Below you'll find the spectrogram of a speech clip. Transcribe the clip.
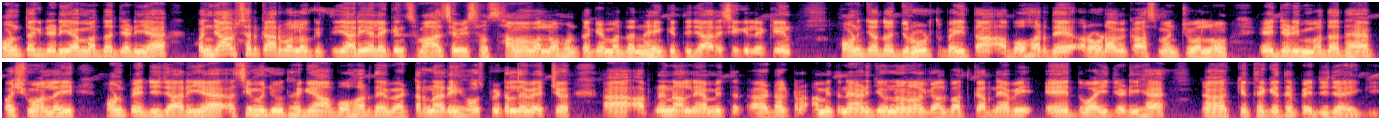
ਹੁਣ ਤੱਕ ਜਿਹੜੀ ਆ ਮਦਦ ਜਿਹੜੀ ਹੈ ਪੰਜਾਬ ਸਰਕਾਰ ਵੱਲੋਂ ਕੀਤੀ ਜਾ ਰਹੀ ਹੈ, ਲੇਕਿਨ ਸਮਾਜ ਸੇਵੀ ਸੰਸਥਾਵਾਂ ਵੱਲੋਂ ਹੁਣ ਤੱਕ ਇਹ ਮਦਦ ਨਹੀਂ ਕੀਤੀ ਜਾ ਰਹੀ ਸੀ ਲੇਕਿਨ ਹੁਣ ਜਦੋਂ ਜ਼ਰੂਰਤ ਪਈ ਤਾਂ ਅਬੋਹਰ ਦੇ ਅਰੋੜਾ ਵਿਕਾਸ ਮੰਚ ਵੱਲੋਂ ਇਹ ਜਿਹੜੀ ਮਦਦ ਹੈ ਪਸ਼ੂਆਂ ਲਈ ਹੁਣ ਭੇਜੀ ਜਾ ਰਹੀ ਹੈ। ਅਸੀਂ ਮੌਜੂਦ ਹੈਗੇ ਹਾਂ ਅਬੋਹਰ ਦੇ ਵੈਟਰਨਰੀ ਹਸਪੀਟਲ ਦੇ ਵਿੱਚ ਆਪਣੇ ਨਾਲ ਨੇ ਅਮਿਤ ਡਾਕਟਰ ਅਮਿਤ ਨੈਣ ਜੀ ਉਹਨਾਂ ਨਾਲ ਗੱਲਬਾਤ ਕਰਨੇ ਆ ਵੀ ਇਹ ਦਵਾਈ ਜਿਹੜੀ ਹੈ ਕਿੱਥੇ ਕਿੱਥੇ ਭੇਜੀ ਜਾਏਗੀ।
